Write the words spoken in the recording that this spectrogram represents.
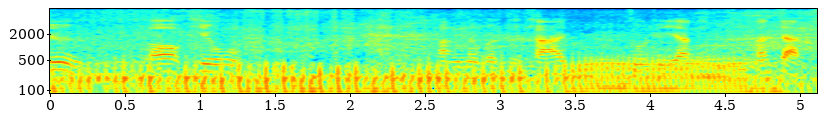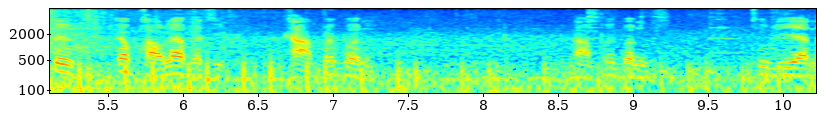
ชื่อรอคิวทางในบันทึกขายทุเรียนหลังจากซื้อกับเขาวแล้วก็สิขามไปเบิ่งขามไปเบิ่งทุเรียน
